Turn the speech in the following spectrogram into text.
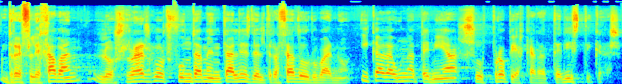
reflejaban los rasgos fundamentales del trazado urbano y cada una tenía sus propias características.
